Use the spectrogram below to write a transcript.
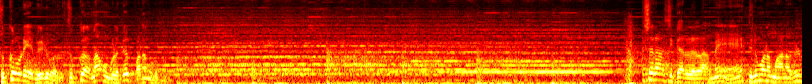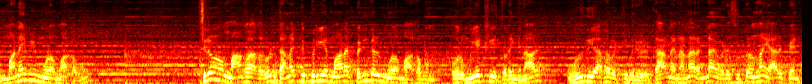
சுக்கருடைய வீடு வருது. சுக்கரன் தான் உங்களுக்கு பணம் கொடுக்கும். மேஷராசிக்காரர்கள் எல்லாமே திருமணமானவர்கள் மனைவி மூலமாகவும் திருமணம் ஆகாதவர்கள் தனக்கு பிரியமான பெண்கள் மூலமாகவும் ஒரு முயற்சியை தொடங்கினால் உறுதியாக வெற்றி பெறுவீர்கள். காரணம் என்னன்னா ரெண்டாம் வீடு சுக்கரன்னா யார் பெண்?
